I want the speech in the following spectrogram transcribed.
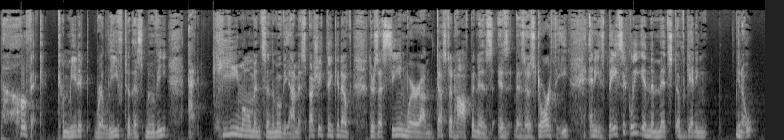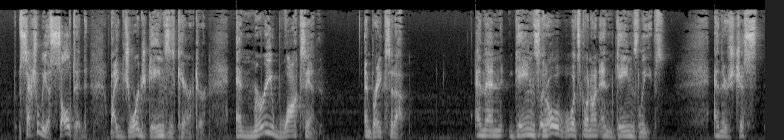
perfect comedic relief to this movie at key moments in the movie. I'm especially thinking of there's a scene where um, Dustin Hoffman is, is is as Dorothy, and he's basically in the midst of getting, you know, sexually assaulted by George Gaynes's character, and Murray walks in and breaks it up, and then Gaynes, oh, what's going on? And Gaynes leaves, and there's just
